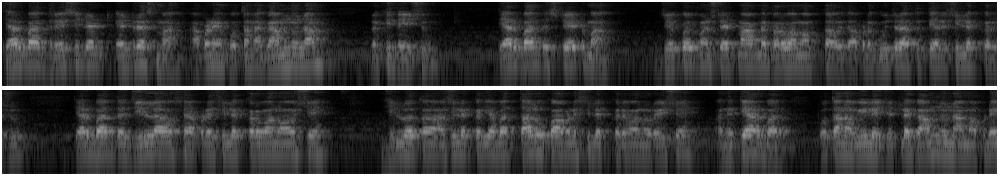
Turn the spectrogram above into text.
ત્યારબાદ રેસિડેન્ટ એડ્રેસમાં આપણે પોતાના ગામનું નામ લખી દઈશું. ત્યારબાદ સ્ટેટમાં જે કોઈ પણ સ્ટેટમાં આપણે ભરવા માંગતા હોય તો આપણે ગુજરાત અત્યારે સિલેક્ટ કરશું. ત્યારબાદ જિલ્લાઓ છે આપણે સિલેક્ટ કરવાનો આવશે. જિલ્લો સિલેક્ટ કર્યા બાદ તાલુકો આપણે સિલેક્ટ કરવાનો રહેશે અને ત્યારબાદ પોતાના વિલેજ એટલે ગામનું નામ આપણે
